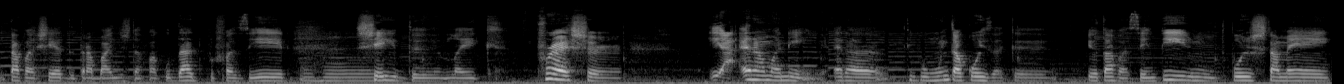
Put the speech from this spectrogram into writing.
estava cheia de trabalhos da faculdade por fazer, uhum. cheio de, like, pressure. Yeah, era maninho, era, tipo, muita coisa que eu estava a sentir. Depois também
